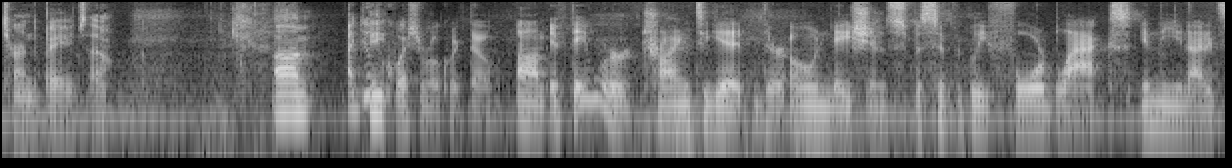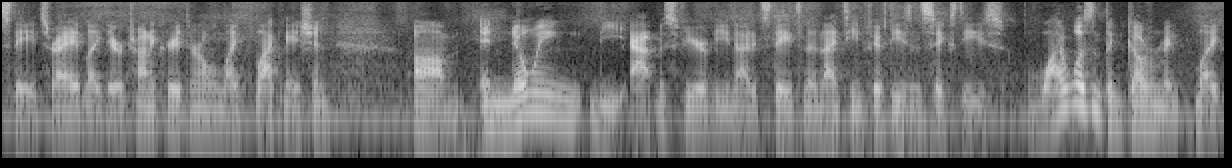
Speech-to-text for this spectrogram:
turned the page though. I do have a question real quick though. Um, if they were trying to get their own nation specifically for blacks in the United States, right? Like they were trying to create their own like black nation. Um, and knowing the atmosphere of the United States in the 1950s and 60s, why wasn't the government like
